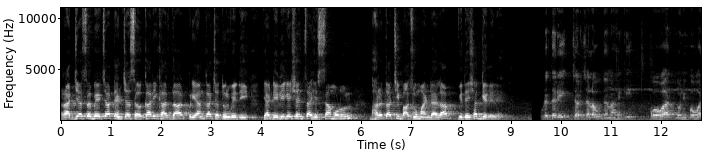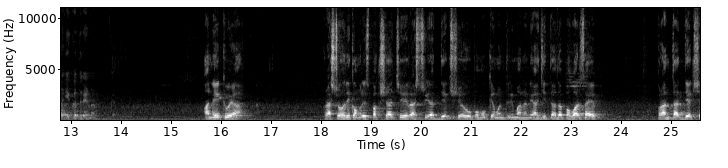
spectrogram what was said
राज्यसभेच्या त्यांच्या सहकारी खासदार प्रियांका चतुर्वेदी या डेलिगेशनचा हिस्सा म्हणून भारताची बाजू मांडायला विदेशात गेलेले आहेत. कुठेतरी चर्चाला उद्यान आहे की पवार दोन्ही पवार एकत्र येणार. अनेक वेळा राष्ट्रवादी काँग्रेस पक्षाचे राष्ट्रीय अध्यक्ष उपमुख्यमंत्री माननीय अजितदादा पवारसाहेब प्रांताध्यक्ष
